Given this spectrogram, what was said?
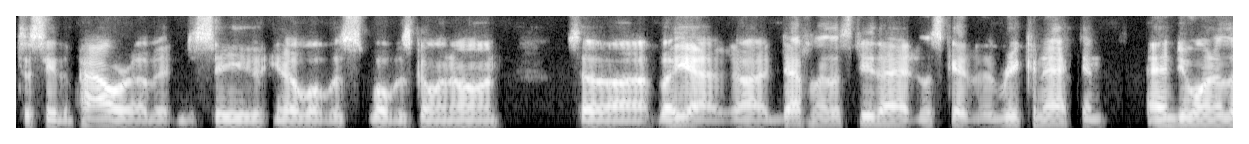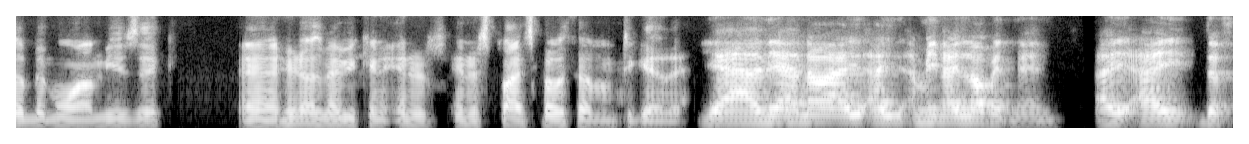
to see the power of it and to see you know what was what was going on so uh but yeah uh definitely let's do that let's get reconnect and and do one a little bit more on music and who knows maybe you can inter intersplice both of them together Yeah, yeah, no, I, I, I mean, I love it, man. I, I, the,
